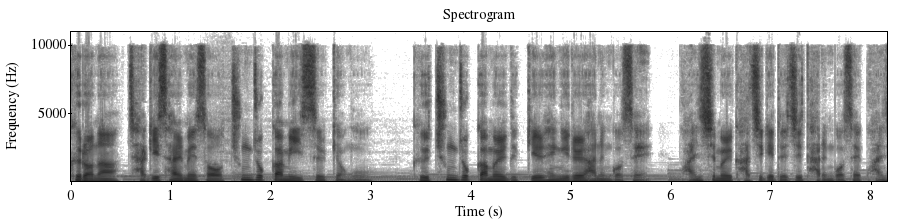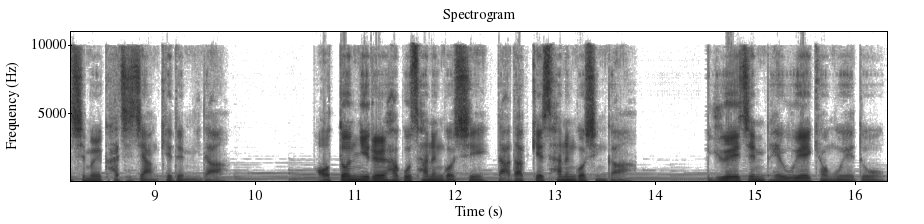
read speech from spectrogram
그러나 자기 삶에서 충족감이 있을 경우 그 충족감을 느낄 행위를 하는 것에 관심을 가지게 되지 다른 것에 관심을 가지지 않게 됩니다. 어떤 일을 하고 사는 것이 나답게 사는 것인가? 유해진 배우의 경우에도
